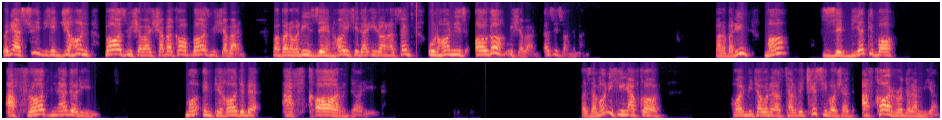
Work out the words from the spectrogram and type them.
ولی از سوی دیگه جهان باز می‌شود شبکه ها باز می‌شوند. و بنابراین ذهن هایی که در ایران هستند اونها نیز آگاه می‌شوند. عزیزان من. بنابراین ما ضدیت با افراد نداریم. ما انتقاد به افکار داریم. و زمانی که این افکار حال می‌تواند از طرف کسی باشد. افکار رو دارم میگم.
